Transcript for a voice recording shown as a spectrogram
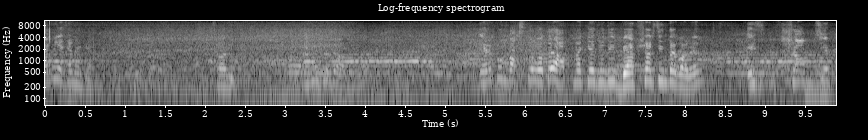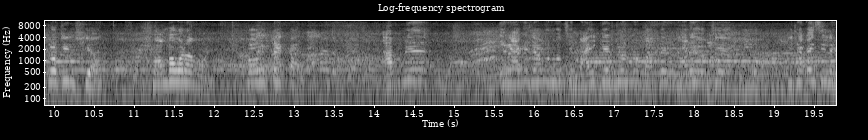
আমি এখানে কেন? সরি এখন শুনতে না? এরকম বাস্তবতায় আপনাকে যদি ব্যবসার চিন্তা করেন এই সবচেয়ে প্রোটিন শেয়ার সম্ভাবনাময় কম টাকায়। আপনি এর আগে যেমন হচ্ছে বাইকের জন্য বাপের ঘাড়ে হচ্ছে কি ঠেকাইছিলেন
